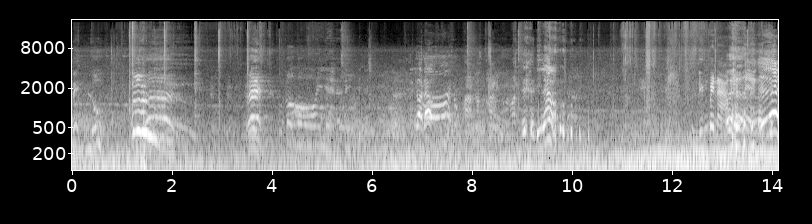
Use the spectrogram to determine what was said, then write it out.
เฮ้ยลูเฮ้ยโอ้ยสุยอดแล้วดีแล้ว ดึงไปหนาเองเอ้ย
